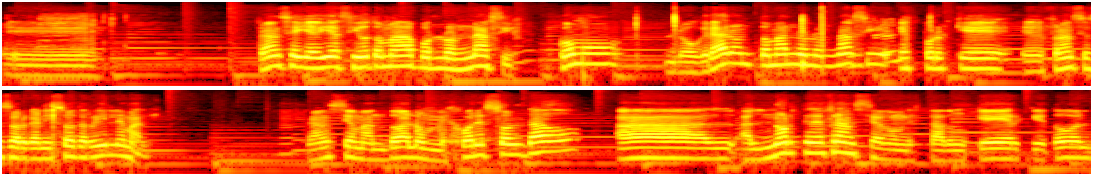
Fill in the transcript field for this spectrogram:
Eh, Francia ya había sido tomada por los nazis. ¿Cómo lograron tomarlo los nazis? Es porque eh, Francia se organizó terrible mal. Francia mandó a los mejores soldados al, al norte de Francia, donde está Dunkerque, todo el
